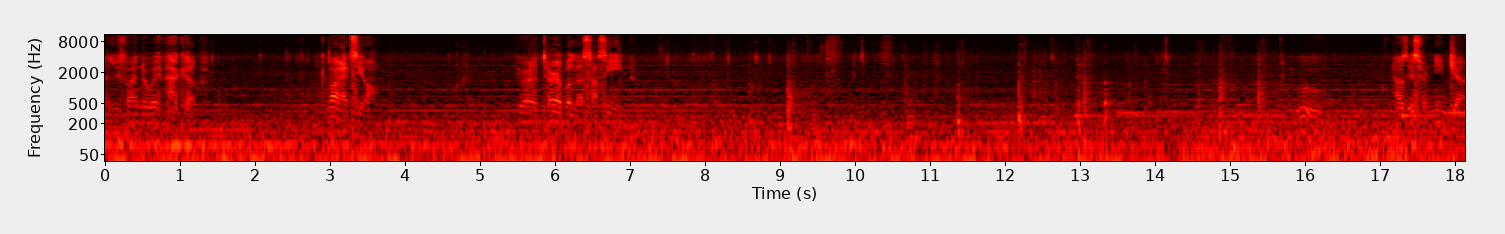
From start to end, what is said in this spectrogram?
As we find our way back up. Come on, Ezio. You are a terrible assassin. Ooh. How's this for ninja?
